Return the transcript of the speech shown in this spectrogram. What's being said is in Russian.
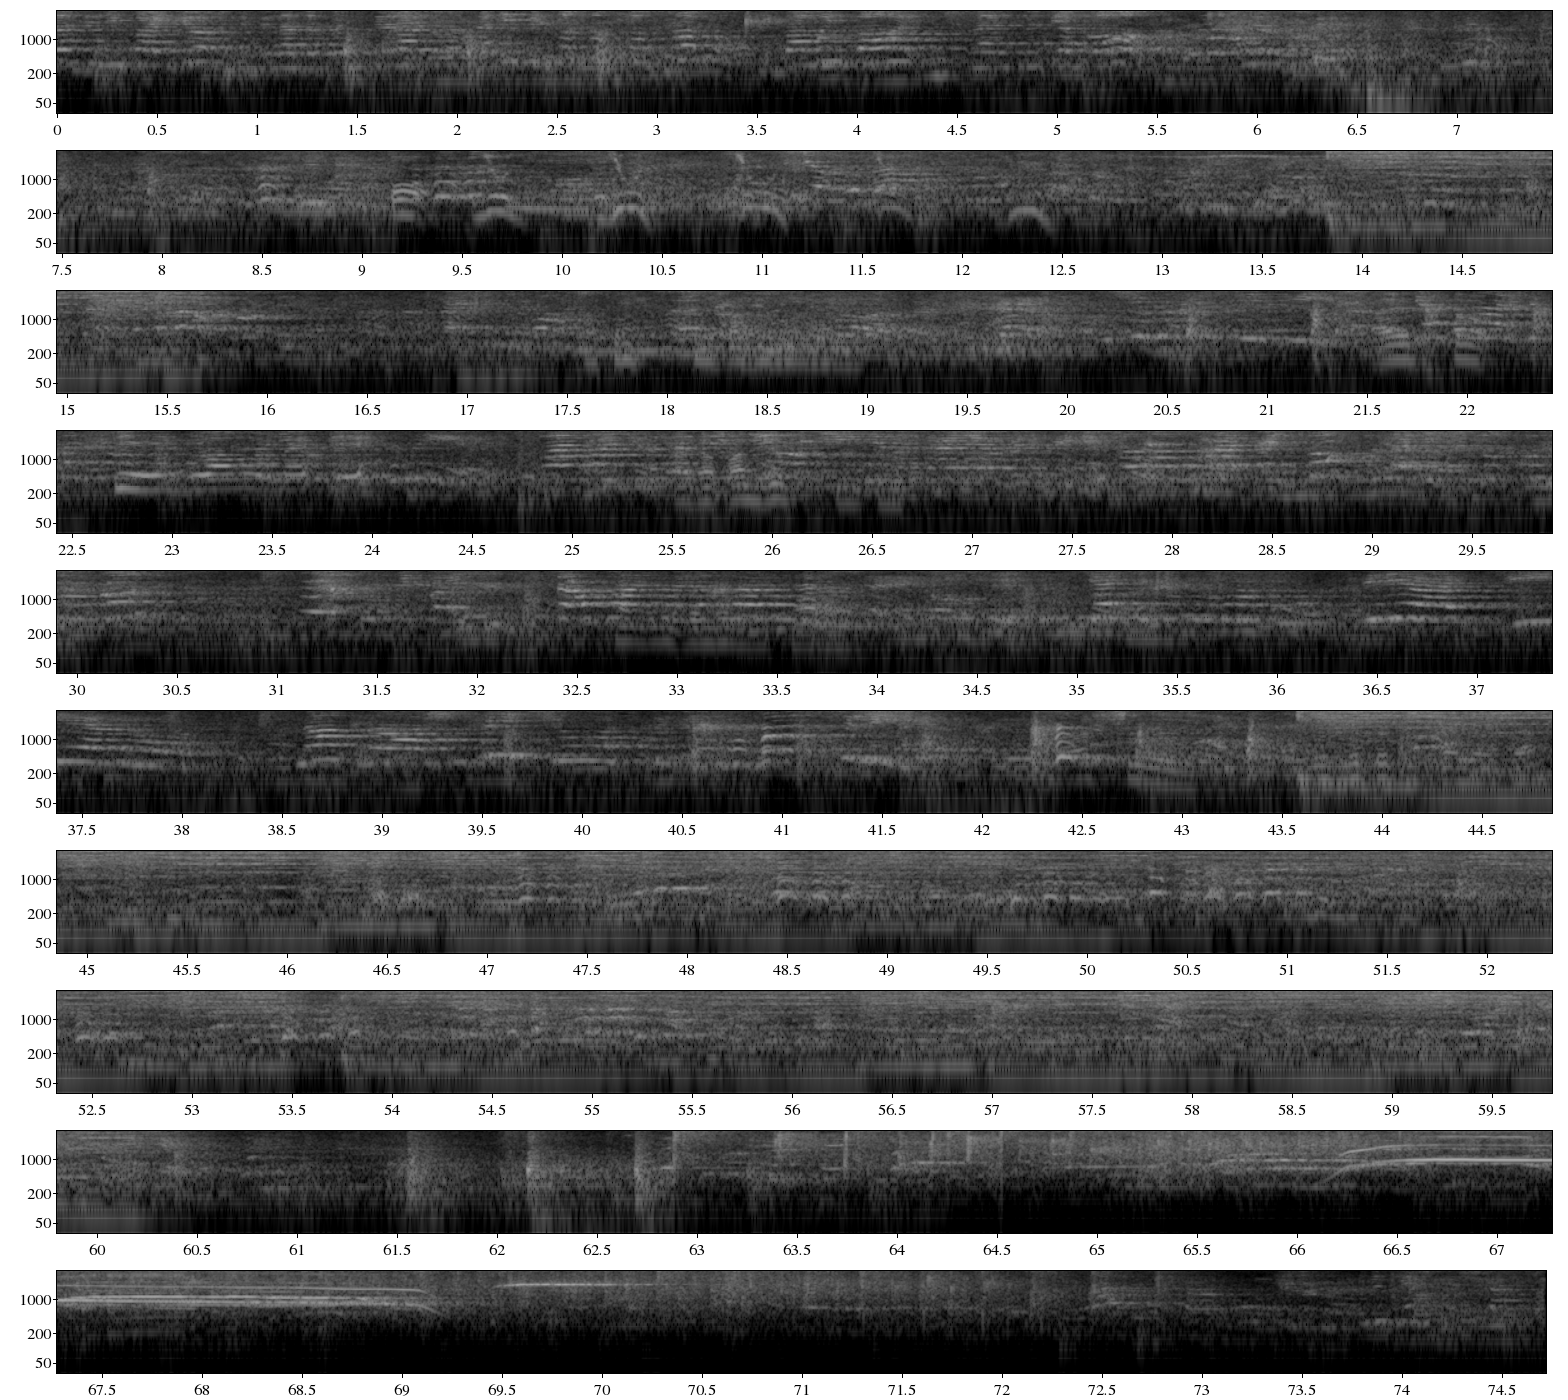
Никуда ты не пойдешь, тебе надо постирать, посадить 500 кустов роз и помыть полы, начиная с мытья полов. О, Юль, Юль, Юль. Почему ты сидишь? А это Я кто? знаю, ты хотел Фея, гламурная фея. Злая мальчика запретила уйти на хорошая. Я тебе помогу. Переодену, накрашу, прическу сделаю. Пошли. Пошли. Мы тут вдвоем, да? Нежность конфетка, завтра блондинка, сегодня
